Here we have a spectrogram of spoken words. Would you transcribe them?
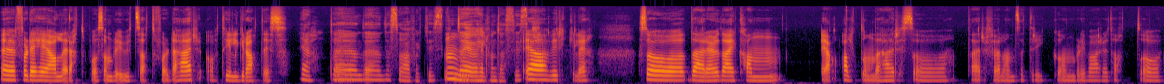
Eh, For det har alle rett på som blir utsatt for det her, og til gratis. Ja, det, det, det sa jeg faktisk. Mm. Det er jo helt fantastisk. Ja, virkelig. Så der er jo de kan ja, alt om det her, så der føler han seg trygg, og han blir ivaretatt, og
